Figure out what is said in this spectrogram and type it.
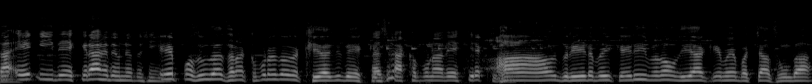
ਤਾਂ ਇਹ ਕੀ ਦੇਖ ਕੇ ਰੱਖਦੇ ਹੁੰਦੇ ਤੁਸੀਂ? ਇਹ ਪਸ਼ੂ ਦਾ ਸਰਖਪੁਣੇ ਤੋਂ ਰੱਖੀ ਆ ਜੀ ਦੇਖ ਕੇ। ਅਸ ਅੱਖ ਪੁਣਾ ਦੇਖ ਕੇ ਰੱਖੀ ਹਾਂ ਉਹ ਬਰੀਡ ਵੀ ਕਿਹੜੀ ਵਧਾਉਂਦੀ ਆ ਕਿਵੇਂ ਬੱਚਾ ਸੂੰਦਾ।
